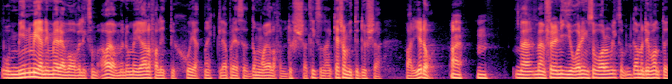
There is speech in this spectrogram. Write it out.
och min mening med det var väl liksom, ja, ja men de är i alla fall inte sketna äckliga på det sättet. De har i alla fall duschat liksom. Sen kanske de inte duschar varje dag. Nej. Mm. Men, men för en nioåring så var de liksom, ja, men det var inte,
